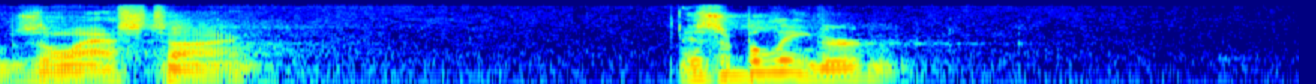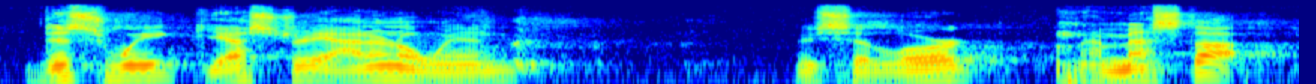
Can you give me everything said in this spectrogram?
It was the last time, as a believer, this week, yesterday, I don't know when, we said, Lord, I messed up.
